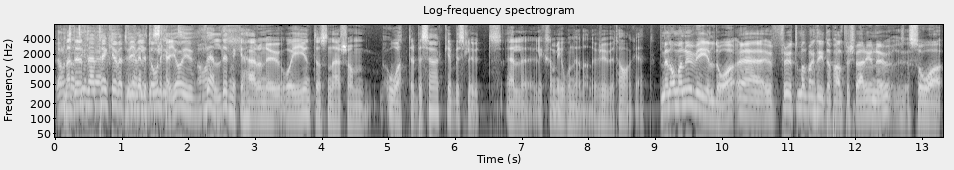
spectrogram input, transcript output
Jag Men det, där tänker jag att vi är väldigt olika. beslut. Jag är ju Ja. väldigt mycket här och nu och är ju inte en sån där som återbesöker beslut eller liksom i onödan överhuvudtaget. Men om man nu vill då, eh, förutom att man kan titta på Allt för Sverige nu, så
